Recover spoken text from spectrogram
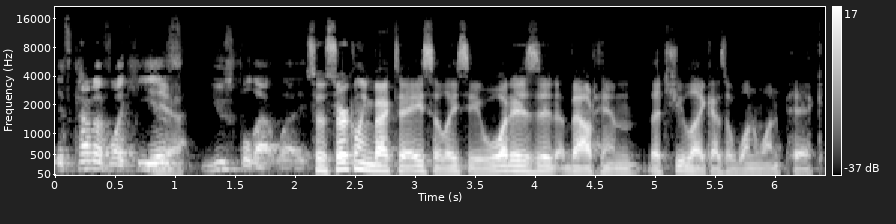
it's kind of like he is Mm-hmm. Yeah. useful that way. So circling back to Asa Lacy, what is it about him that you like as a one-one pick?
